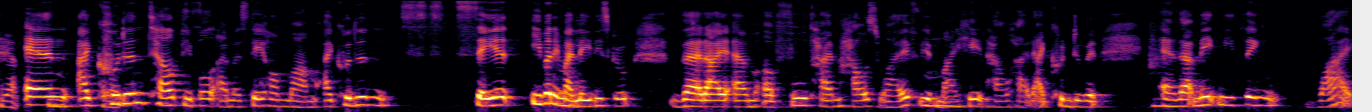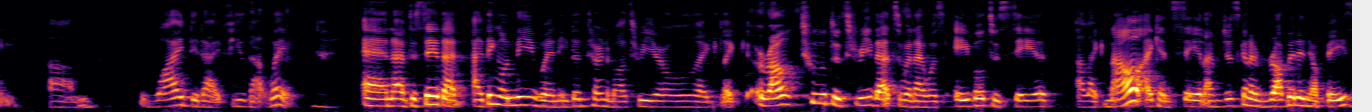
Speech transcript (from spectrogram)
Yeah. and I couldn't tell people I'm a stay-home mom. I couldn't say it even in my ladies group that I am a full-time housewife. In my head, how hard I couldn't do it, and that made me think, why? Um, why did I feel that way? And I have to say that I think only when Ethan turned about three year old, like like around two to three, that's when I was able to say it. Uh, like now I can say it. I'm just gonna rub it in your face,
